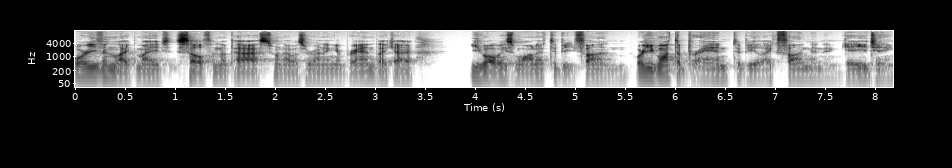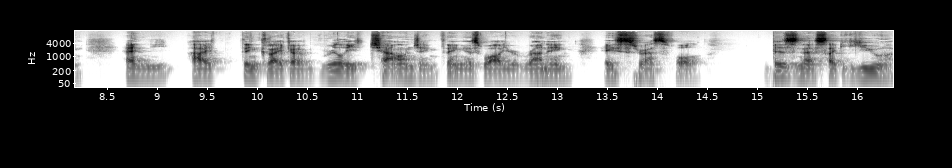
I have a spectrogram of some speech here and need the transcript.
or even like myself in the past when I was running a brand, like I, you always want it to be fun, or you want the brand to be like fun and engaging. And I think like a really challenging thing is while you're running a stressful business, like you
